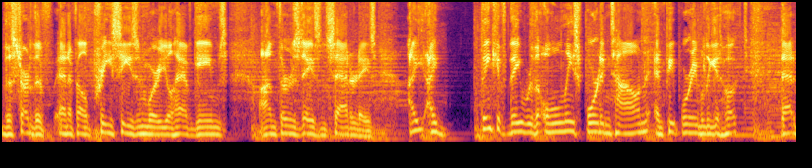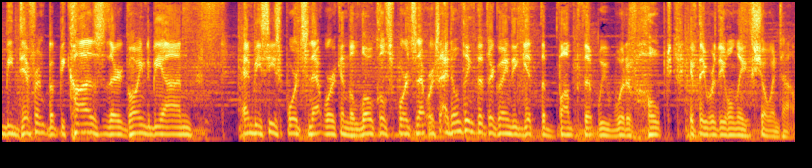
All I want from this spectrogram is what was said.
the start of the NFL preseason, where you'll have games on Thursdays and Saturdays. I, I think if they were the only sport in town and people were able to get hooked, that'd be different. But because they're going to be on NBC Sports Network and the local sports networks, I don't think that they're going to get the bump that we would have hoped if they were the only show in town.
